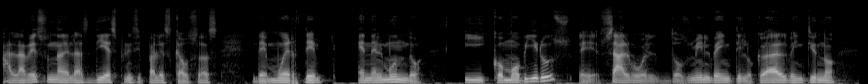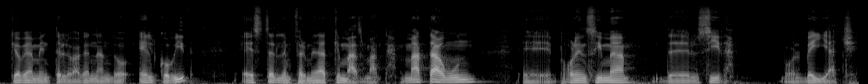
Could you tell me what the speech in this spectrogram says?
a la vez una de las 10 principales causas de muerte en el mundo. Y como virus, eh, salvo el 2020 y lo que va del 21, que obviamente le va ganando el COVID, esta es la enfermedad que más mata. Mata aún eh, por encima del SIDA o el VIH.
